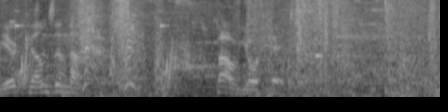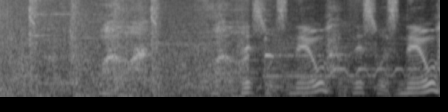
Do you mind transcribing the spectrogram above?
Here comes another. Bow your head. Well, this was new. This was new.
